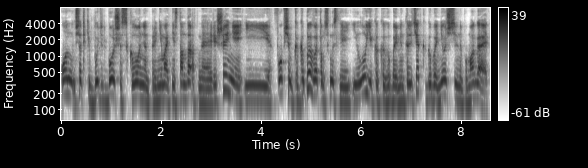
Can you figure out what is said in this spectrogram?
он все-таки будет больше склонен принимать нестандартные решения. И, в общем, КГБ в этом смысле и логика КГБ, и менталитет КГБ не очень сильно помогает.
